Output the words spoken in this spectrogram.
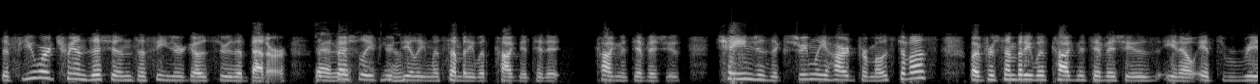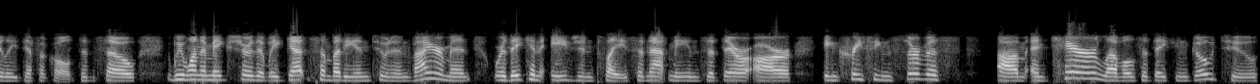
the fewer transitions a senior goes through, the better, better. especially if you're yeah. dealing with somebody with cognitive cognitive issues. Change is extremely hard for most of us, but for somebody with cognitive issues, you know, it's really difficult. And so we want to make sure that we get somebody into an environment where they can age in place, and that means that there are increasing service um, and care levels that they can go to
